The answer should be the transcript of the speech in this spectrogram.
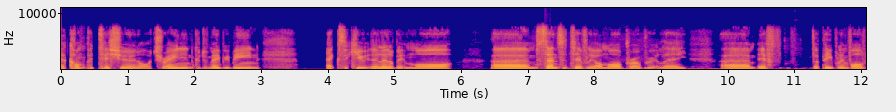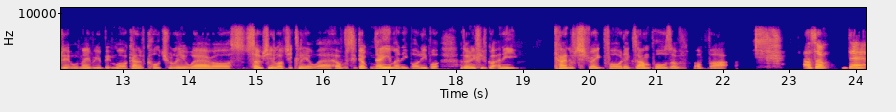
a competition or training could have maybe been executed a little bit more um, sensitively or more appropriately um, if the people involved in it were maybe a bit more kind of culturally aware or sociologically aware. Obviously, don't name anybody, but I don't know if you've got any kind of straightforward examples of, of that. Altså, det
